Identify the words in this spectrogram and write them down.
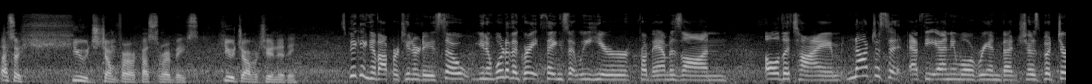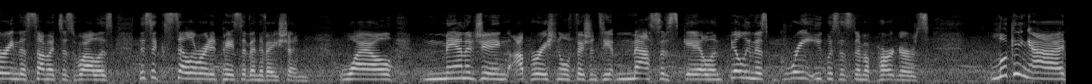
that's a huge jump for our customer base, huge opportunity. Speaking of opportunities, so you know, one of the great things that we hear from Amazon all the time, not just at, the annual reInvent shows, but during the summits as well, is this accelerated pace of innovation, while managing operational efficiency at massive scale and building this great ecosystem of partners. Looking at,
